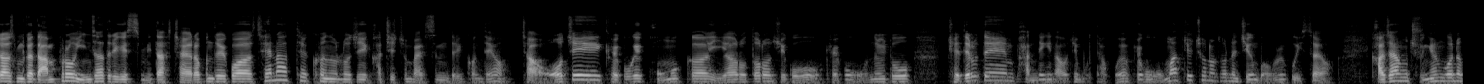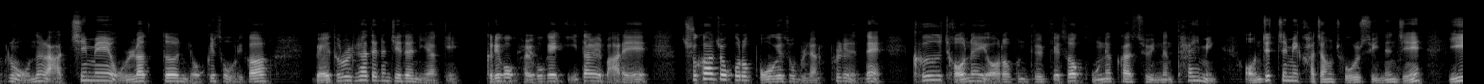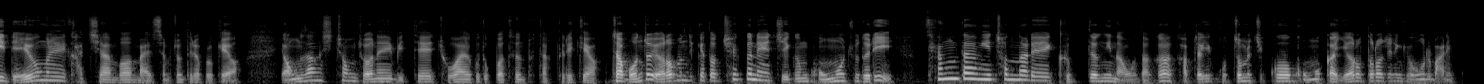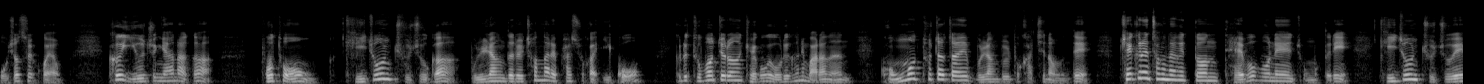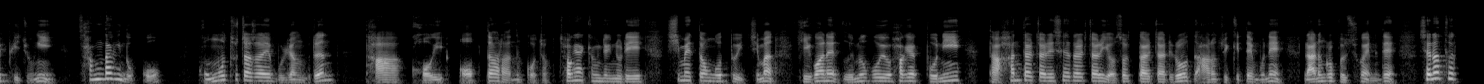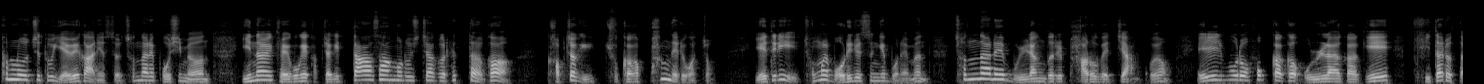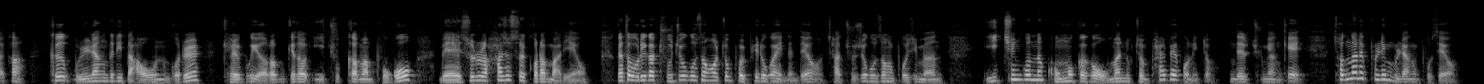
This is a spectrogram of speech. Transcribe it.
자, 안녕하십니까. 남프로 인사드리겠습니다. 자, 여러분들과 세나 테크놀로지 같이 좀 말씀드릴 건데요. 자, 어제 결국에 공모가 이하로 떨어지고 결국 오늘도 제대로 된 반등이 나오지 못하고요. 결국 57,000원 선은 지금 머물고 있어요. 가장 중요한 거는 그럼 오늘 아침에 올랐던 여기서 우리가 매도를 해야 되는지에 대한 이야기. 그리고 결국에 이달 말에 추가적으로 보호계속 물량이 풀리는데 그 전에 여러분들께서 공략할 수 있는 타이밍 언제쯤이 가장 좋을 수 있는지 이 내용을 같이 한번 말씀 좀 드려볼게요. 영상 시청 전에 밑에 좋아요 구독 버튼 부탁드릴게요. 자 먼저 여러분들께서 최근에 지금 공모주들이 상당히 첫날에 급등이 나오다가 갑자기 고점을 찍고 공모가 이하로 떨어지는 경우를 많이 보셨을 거예요. 그 이유 중에 하나가 보통 기존 주주가 물량들을 첫날에 팔 수가 있고 그리고 두 번째로는 결국에 우리가 흔히 말하는 공모 투자자의 물량들도 같이 나오는데 최근에 창당했던 대부분의 종목들이 기존 주주의 비중이 상당히 높고 공모 투자자의 물량들은 다 거의 없다라는 거죠. 청약 경쟁률이 심했던 것도 있지만 기관의 의무 보유 확약분이 다 한 달짜리, 세 달짜리, 여섯 달짜리로 나눠져 있기 때문에 라는 걸 볼 수가 있는데 세나테크놀로지도 예외가 아니었어요. 첫날에 보시면 이날 결국에 갑자기 따상으로 시작을 했다가 갑자기 주가가 팍 내려갔죠. 얘들이 정말 머리를 쓴 게 뭐냐면 첫날에 물량들을 바로 뱉지 않고요. 일부러 호가가 올라가기 기다렸다가 그 물량들이 나오는 거를 결국에 여러분께서 이 주가만 보고 매수를 하셨을 거란 말이에요. 그래서 우리가 주주 구성을 좀 볼 필요가 있는데요. 자, 주주 구성을 보시면 이 친구는 공모가가 56,800원이죠. 근데 중요한 게 첫날에 풀린 물량을 보세요.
